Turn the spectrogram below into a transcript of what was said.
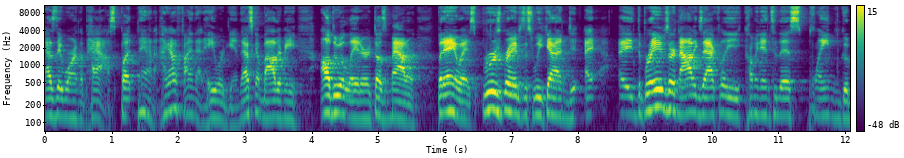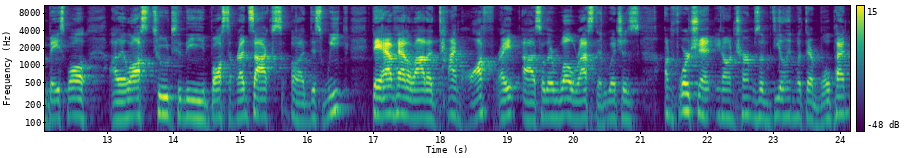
as they were in the past. But man, I gotta find that Heyward game. That's gonna bother me. I'll do it later. It doesn't matter. But anyways, Brewers Braves this weekend. I, I, the Braves are not exactly coming into this playing good baseball. Uh, they lost two to the Boston Red Sox uh, this week. They have had a lot of time off, right? Uh, so they're well rested, which is unfortunate, you know, in terms of dealing with their bullpen.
